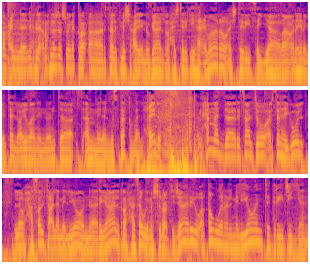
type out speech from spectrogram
طبعا نحن راح نرجع شوي نقرأ آه، رسالة مشعل إنه قال راح أشتري فيها عمارة وأشتري سيارة. وأنا هنا قلت له أيضا إنه أنت تأمن المستقبل. حلو. محمد رسالته أرسلها يقول لو حصلت على مليون ريال راح أسوي مشروع تجاري وأطور المليون تدريجيا.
